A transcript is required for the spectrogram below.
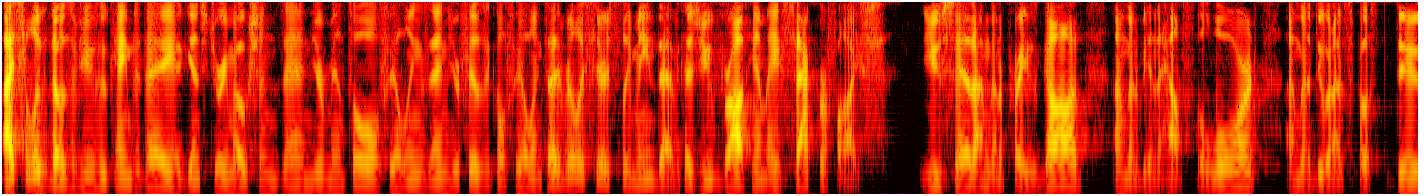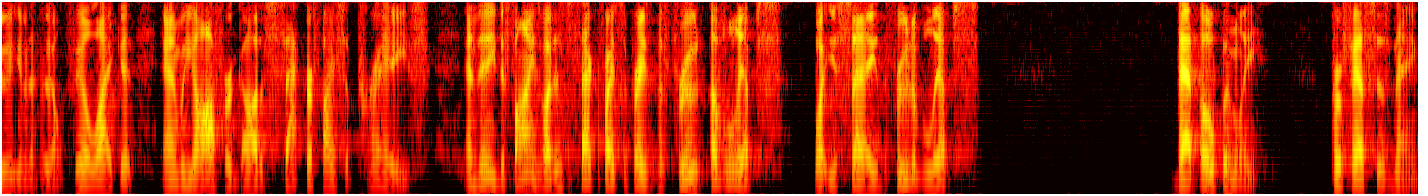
I salute those of you who came today against your emotions and your mental feelings and your physical feelings. I really seriously mean that because you brought him a sacrifice. You said, I'm going to praise God. I'm going to be in the house of the Lord. I'm going to do what I'm supposed to do, even if I don't feel like it. And we offer God a sacrifice of praise. And then he defines what is the sacrifice of praise? The fruit of lips, what you say, the fruit of lips that openly profess his name.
